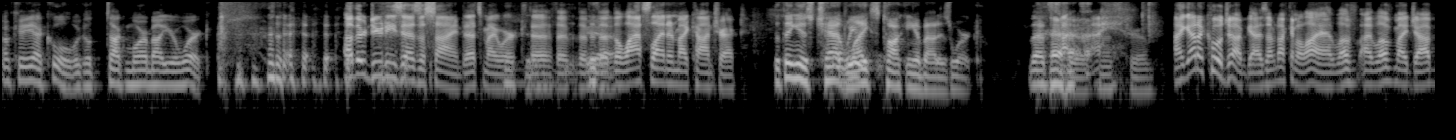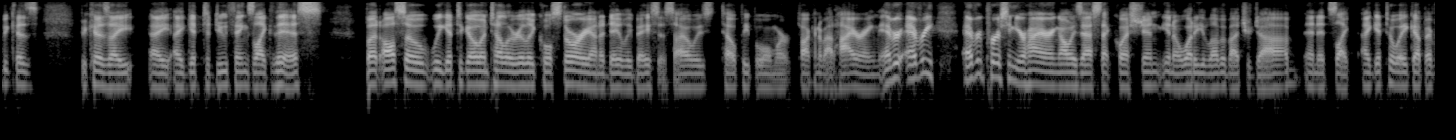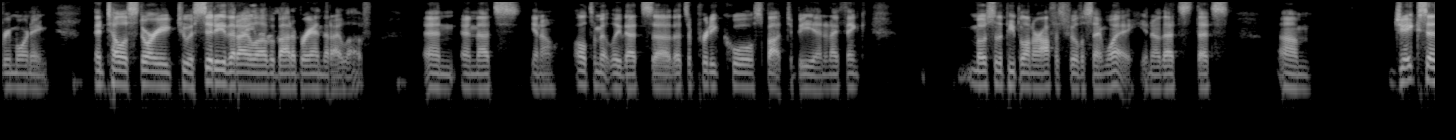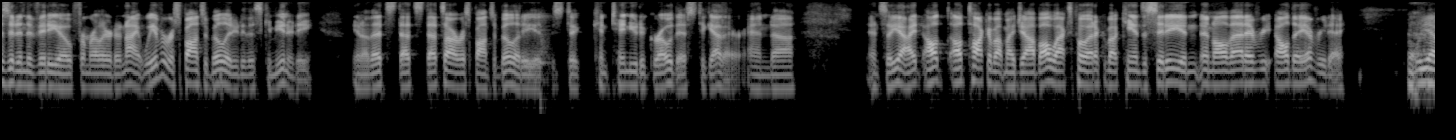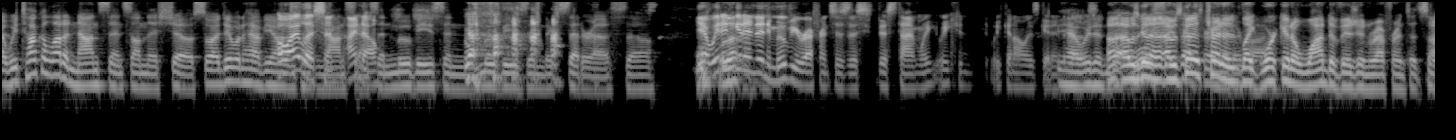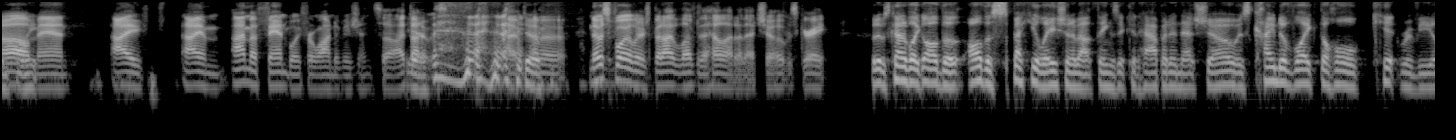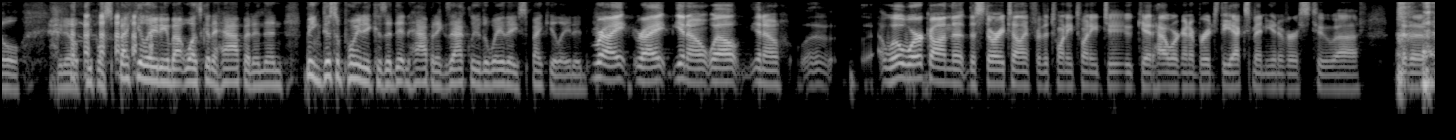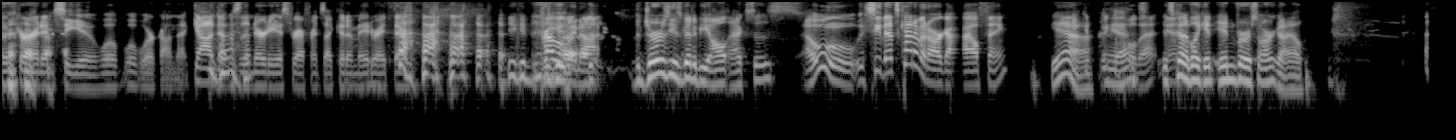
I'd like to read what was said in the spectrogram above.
Okay, yeah, cool. We'll talk more about your work. Other duties as assigned. That's my work. The, the, the, Yeah. the, the last line in my contract. The thing is, Chad we- likes talking about his work. That's true. I- That's true. I got a cool job, guys. I'm not gonna lie. I love I love my job because because I, I I get to do things like this, but also we get to go and tell a really cool story on a daily basis. I always tell people when we're talking about hiring, every every every person you're hiring always asks that question. You know, what do you love about your job? And it's like I get to wake up every morning and tell a story to a city that I love about a brand that I love, and and that's you know ultimately that's uh, that's a pretty cool spot to be in. And I think most of the people in our office feel the same way. You know, that's that's um, Jake says it in the video from earlier tonight. We have a responsibility to this community. You know, that's that's that's our responsibility is to continue to grow this together. And uh, and so yeah, I, I'll I'll talk about my job. I'll wax poetic about Kansas City and, and all that every all day every day. Well, yeah, we talk a lot of nonsense on this show, so I did want to have you on. Oh, I talk listen. I nonsense know. And movies and movies and etc. So Yeah, we didn't get into any movie references this this time. We we could we can always get into. yeah, we those. did. Uh, I was we'll gonna I was gonna try to like pod. work in a Wandavision reference at some Oh point. man, I I am I'm a fanboy for WandaVision, so I thought it was. I, I'm a, no spoilers, but I loved the hell out of that show. It was great. But it was kind of like all the all the speculation about things that could happen in that show is kind of like the whole kit reveal. You know, people speculating about what's going to happen and then being disappointed because it didn't happen exactly the way they speculated. Right, right. You know, well, you know, uh, we'll work on the, the storytelling for the 2022 kit, how we're going to bridge the X-Men universe to uh to the, the current MCU. We'll we'll work on that. God, that was the nerdiest reference I could have made right there. You could you Probably could- not. The jersey is going to be all X's. Oh, see, that's kind of an Argyle thing. Yeah, We can Yeah, pull that. it's yeah. kind of like an inverse Argyle.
